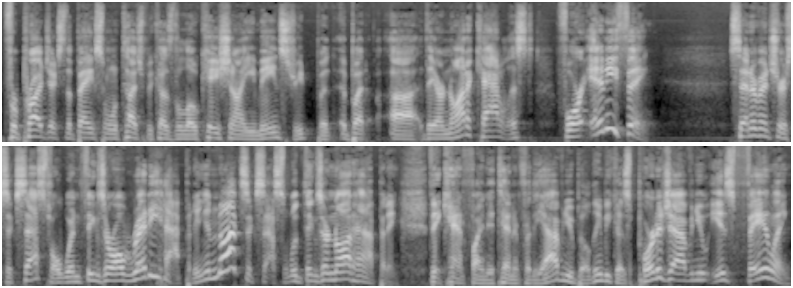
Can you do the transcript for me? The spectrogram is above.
for projects the banks won't touch because of the location, i.e., Main Street. But but uh, they are not a catalyst for anything. Center Venture is successful when things are already happening and not successful when things are not happening. They can't find a tenant for the Avenue building because Portage Avenue is failing.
